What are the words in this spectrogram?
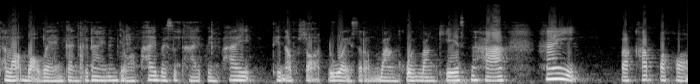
ทะเลาะเบาะแวงกันก็ได้เนื่องจากว่าไพ่ใบสุดท้ายเป็นไพ่ Ten of Swords ด้วยสำหรับบางคนบางเคสนะคะ ให้ประคับประคอง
